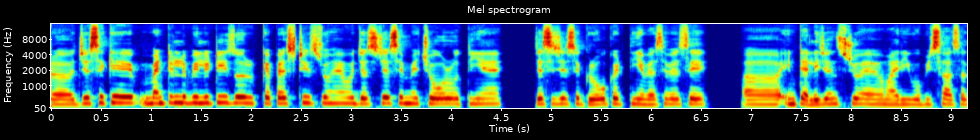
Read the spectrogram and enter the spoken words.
uh, जैसे कि मेंटल एबिलिटीज़ और कैपेसिटीज़ जो हैं वो जैसे जैसे मेच्योर होती हैं जैसे जैसे ग्रो करती हैं वैसे वैसे इंटेलिजेंस uh, जो है हमारी वो भी साथ साथ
